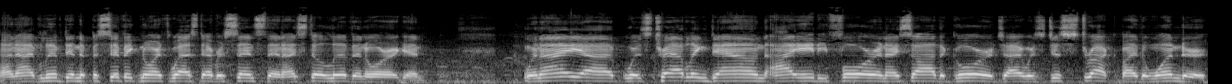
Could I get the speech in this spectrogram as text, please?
and I've lived in the Pacific Northwest ever since then. I still live in Oregon. When I uh, was traveling down I 84 and I saw the gorge, I was just struck by the wonder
